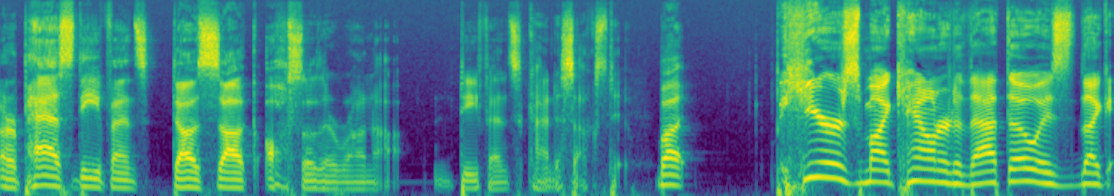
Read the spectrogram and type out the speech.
or pass defense does suck, also their run uh, defense kind of sucks too. But here's my counter to that though is like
